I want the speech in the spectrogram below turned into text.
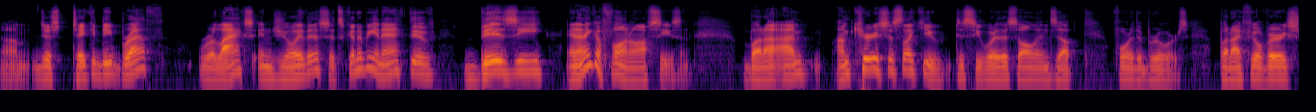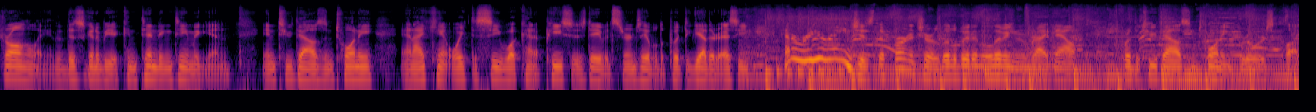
um, just take a deep breath, relax, enjoy this. It's going to be an active, busy, and I think a fun off season. But I, I'm I'm curious, just like you, to see where this all ends up for the Brewers. But I feel very strongly that this is going to be a contending team again in 2020, and I can't wait to see what kind of pieces David Stearns able to put together as he kind of rearranges the furniture a little bit in the living room right now for the 2020 Brewers Club.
